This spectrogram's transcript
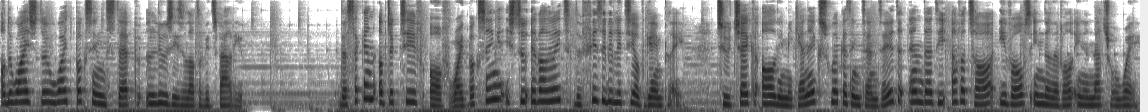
otherwise the whiteboxing step loses a lot of its value. The second objective of whiteboxing is to evaluate the feasibility of gameplay, to check all the mechanics work as intended and that the avatar evolves in the level in a natural way.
